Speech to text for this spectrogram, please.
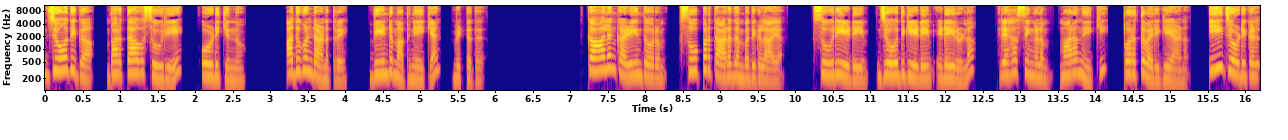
ജ്യോതിക ഭർത്താവ് സൂര്യയെ ഓടിക്കുന്നു. അതുകൊണ്ടാണത്രേ വീണ്ടും അഭിനയിക്കാൻ വിട്ടത്. കാലം കഴിയുന്തോറും സൂപ്പർ താരദമ്പതികളായ സൂര്യയുടെയും ജ്യോതികയുടെയും ഇടയിലുള്ള രഹസ്യങ്ങളും മറനീക്കി പുറത്തുവരികയാണ് ഈ ജോഡികൾ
